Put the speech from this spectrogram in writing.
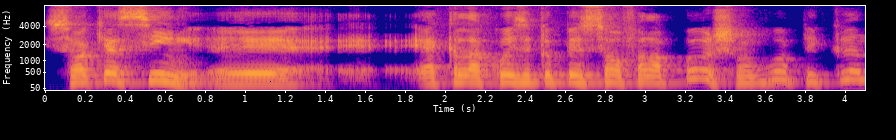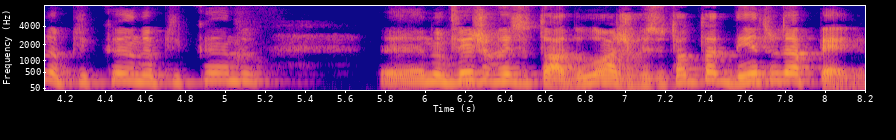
Só que assim, é, é aquela coisa que o pessoal fala, poxa, eu vou aplicando, aplicando, aplicando, é, não vejo o resultado. Lógico, o resultado está dentro da pele.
